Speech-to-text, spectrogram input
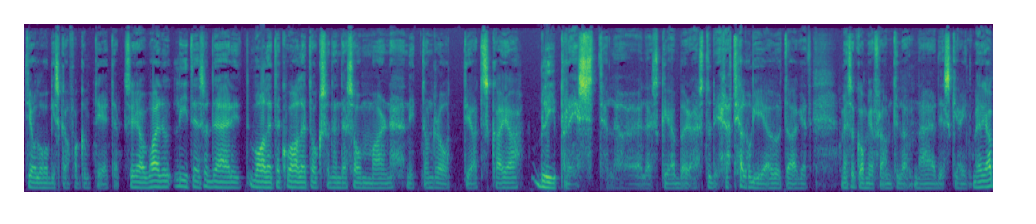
teologiska fakulteten. Så jag var lite sådär i valet och kvalet också den där sommaren 1980 att ska jag bli präst eller, eller ska jag börja studera teologi överhuvudtaget. Men så kom jag fram till att nej det ska jag inte. Men jag,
